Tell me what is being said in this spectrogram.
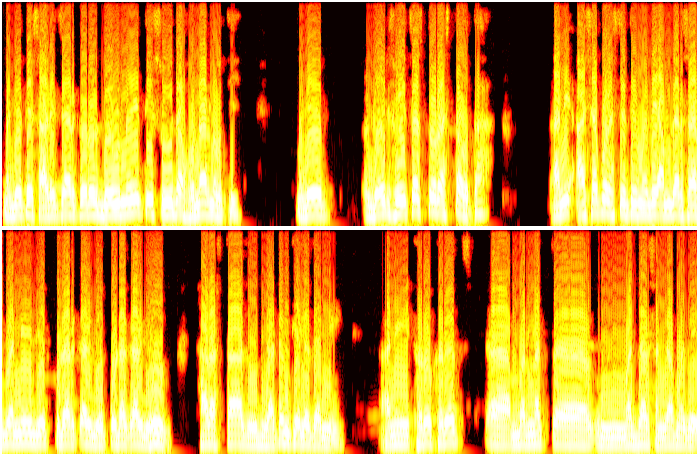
म्हणजे ते साडेचार करोड देऊनही ती सुविधा होणार नव्हती. म्हणजे गैरसोयीचाच तो रस्ता होता. आणि अशा परिस्थितीमध्ये आमदार साहेबांनी जे पुढाकार घे पुढाकार घेऊन हा रस्ता आज उद्घाटन केलं त्यांनी. आणि खरोखरच अंबरनाथ मतदारसंघामध्ये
